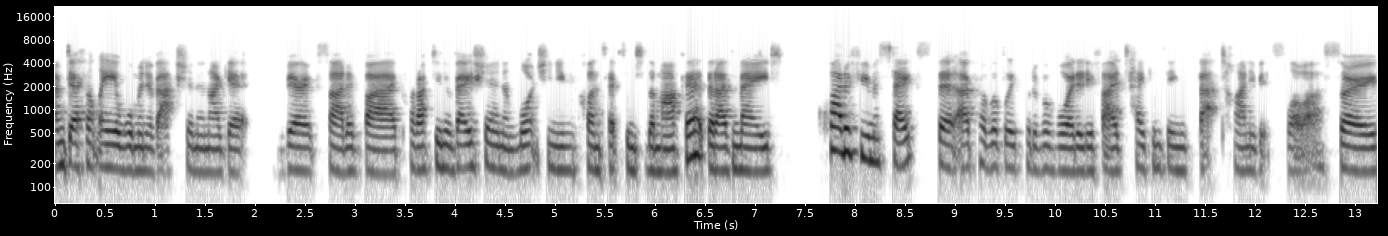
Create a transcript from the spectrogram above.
I'm definitely a woman of action and I get very excited by product innovation and launching new concepts into the market that I've made quite a few mistakes that I probably could have avoided if I had taken things that tiny bit slower. So,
